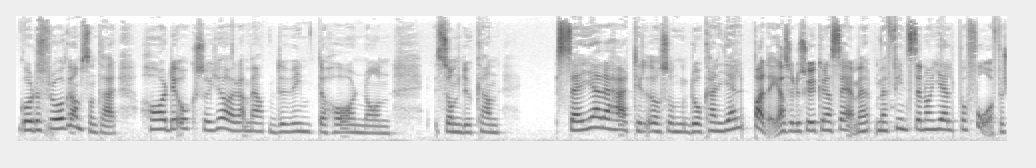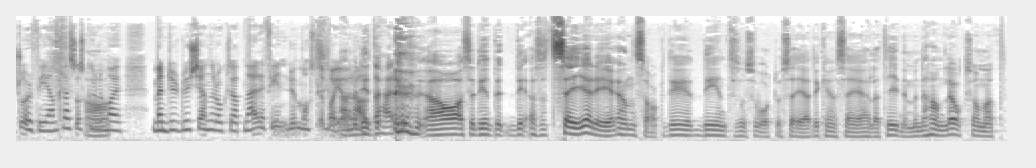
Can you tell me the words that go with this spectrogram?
Går det att fråga om sånt här? Har det också att göra med att du inte har någon som du kan säga det här till och som då kan hjälpa dig? Alltså du skulle kunna säga, men, men finns det någon hjälp att få? Förstår du? För egentligen så skulle Ja. man Men du, du känner också att nej, det fin, du måste bara göra allt det är inte- här. Ja, alltså, det är inte, det, alltså att säga det är en sak. Det, det är inte så svårt att säga. Det kan jag säga hela tiden. Men det handlar också om att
